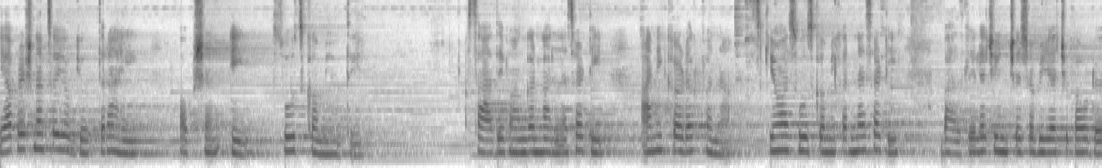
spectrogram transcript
या प्रश्नाचं योग्य उत्तर आहे ऑप्शन ए सूज कमी होते. साधे वांगण घालण्यासाठी आणि कडकपणा किंवा सूज कमी करण्यासाठी भाजलेल्या चिंचेच्या बियाची पावडर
